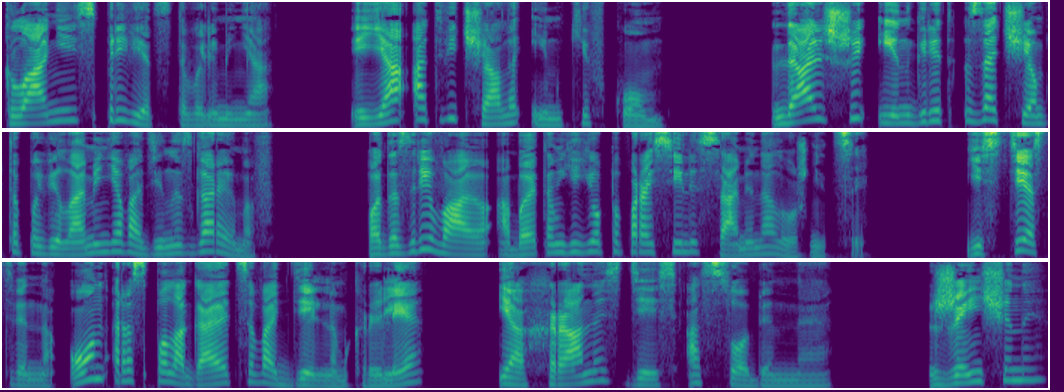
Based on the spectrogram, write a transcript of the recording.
кланяясь, приветствовали меня, и я отвечала им кивком. Дальше Ингрид зачем-то повела меня в один из гаремов. Подозреваю, об этом ее попросили сами наложницы. Естественно, он располагается в отдельном крыле, и охрана здесь особенная. Женщины,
